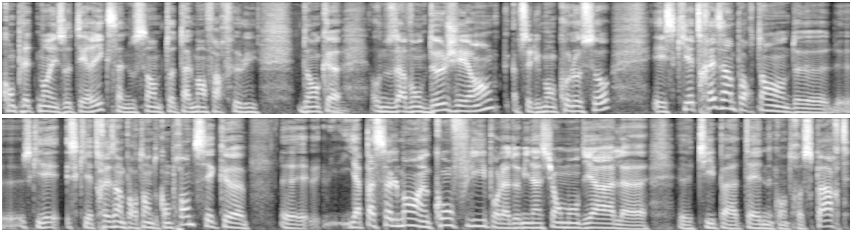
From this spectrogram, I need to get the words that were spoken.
complètement ésotérique, ça nous semble totalement farfelu. Donc, mmh. nous avons deux géants absolument colossaux, et ce qui est très important de, de ce qui est ce qui est très important de comprendre, c'est que euh, il n'y a pas seulement un conflit pour la domination mondiale euh, type Athènes contre Sparte,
